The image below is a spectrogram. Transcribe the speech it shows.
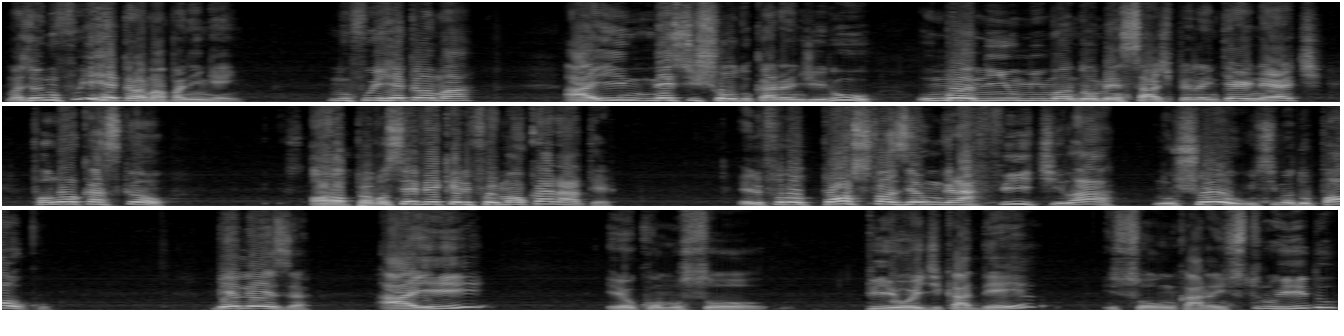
Mas eu não fui reclamar para ninguém. Não fui reclamar. Aí, nesse show do Carandiru, um maninho me mandou mensagem pela internet. Falou, Cascão, ó, pra você ver que ele foi mau caráter. Ele falou, posso fazer um grafite lá no show, em cima do palco? Beleza. Aí, eu como sou pior de cadeia, e sou um cara instruído,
